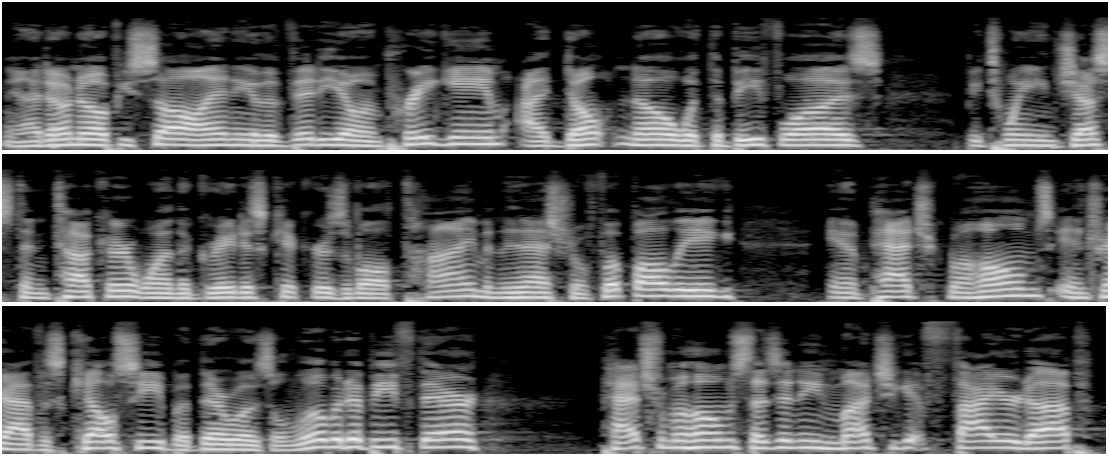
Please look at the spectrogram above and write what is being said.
And I don't know if you saw any of the video in pregame. I don't know what the beef was between Justin Tucker, one of the greatest kickers of all time in the National Football League, and Patrick Mahomes and Travis Kelce, but there was a little bit of beef there. Patrick Mahomes doesn't need much to get fired up.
